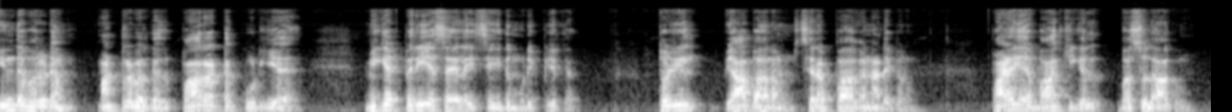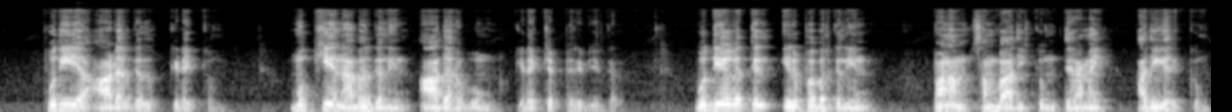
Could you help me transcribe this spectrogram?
இந்த வருடம் மற்றவர்கள் பாராட்டக்கூடிய மிகப்பெரிய செயலை செய்து முடிப்பீர்கள். தொழில் வியாபாரம் சிறப்பாக நடைபெறும். பழைய பாக்கிகள் வசூலாகும். புதிய ஆர்டர்கள் கிடைக்கும். முக்கிய நபர்களின் ஆதரவும் கிடைக்கப் பெறுவீர்கள். உத்தியோகத்தில் இருப்பவர்களின் பணம் சம்பாதிக்கும் திறமை அதிகரிக்கும்.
